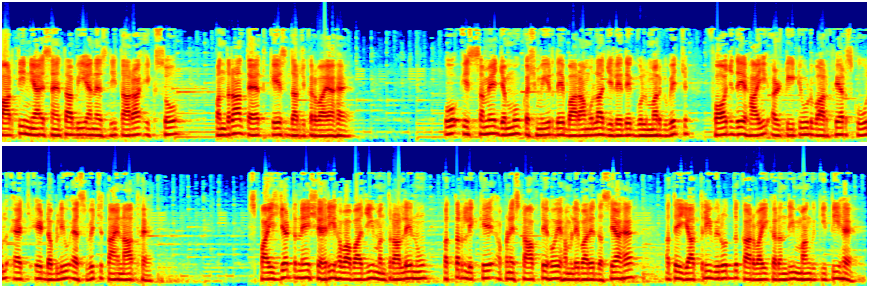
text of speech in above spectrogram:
ਭਾਰਤੀ ਨਿਆਂ ਸੰਹਿਤਾ ਬੀਐਨਐਸ ਦੀ ਧਾਰਾ 115 ਤਹਿਤ ਕੇਸ ਦਰਜ ਕਰਵਾਇਆ ਹੈ। ਉਹ ਇਸ ਸਮੇਂ ਜੰਮੂ ਕਸ਼ਮੀਰ ਦੇ ਬਾਰਾਮੂਲਾ ਜ਼ਿਲ੍ਹੇ ਦੇ ਗੁਲਮਰਗ ਵਿੱਚ ਫੌਜ ਦੇ high altitude warfare school HAWS ਵਿੱਚ ਤਾਇਨਾਤ ਹੈ। ਸਪਾਈਸਜੈਟ ਨੇ ਸ਼ਹਿਰੀ ਹਵਾਬਾਜ਼ੀ ਮੰਤਰਾਲੇ ਨੂੰ ਪੱਤਰ ਲਿਖ ਕੇ ਆਪਣੇ ਸਟਾਫ ਤੇ ਹੋਏ ਹਮਲੇ ਬਾਰੇ ਦੱਸਿਆ ਹੈ ਅਤੇ ਯਾਤਰੀ ਵਿਰੁੱਧ ਕਾਰਵਾਈ ਕਰਨ ਦੀ ਮੰਗ ਕੀਤੀ ਹੈ।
